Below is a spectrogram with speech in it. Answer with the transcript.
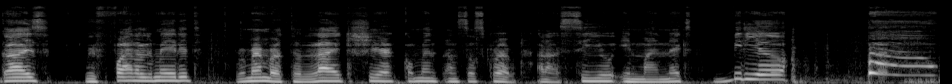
guys we finally made it. Remember to like share comment and subscribe. And i'll see you in my next video. Bow!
